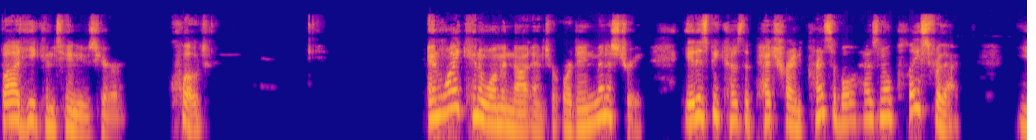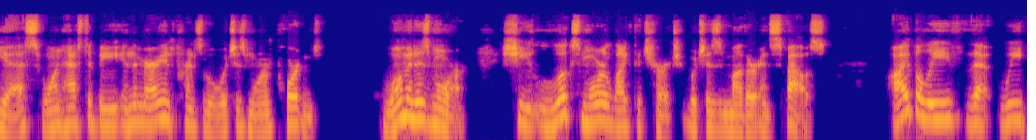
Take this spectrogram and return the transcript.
But he continues here, quote, and why can a woman not enter ordained ministry? It is because the Petrine principle has no place for that. Yes, one has to be in the Marian principle, which is more important. Woman is more. She looks more like the church, which is mother and spouse. I believe that we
